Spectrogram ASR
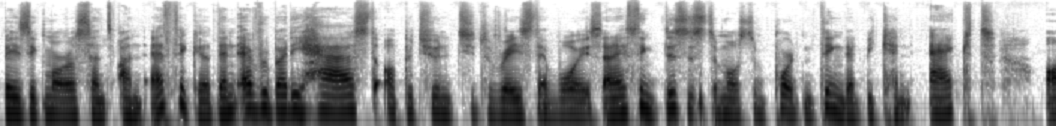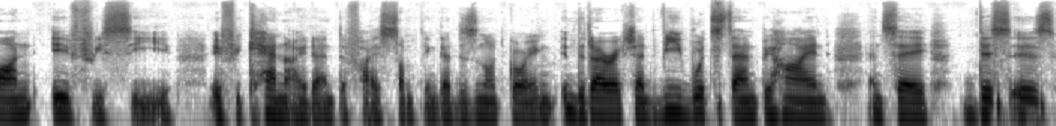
basic moral sense unethical, then everybody has the opportunity to raise their voice. And I think this is the most important thing that we can act on if we see, if we can identify something that is not going in the direction that we would stand behind and say, this is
